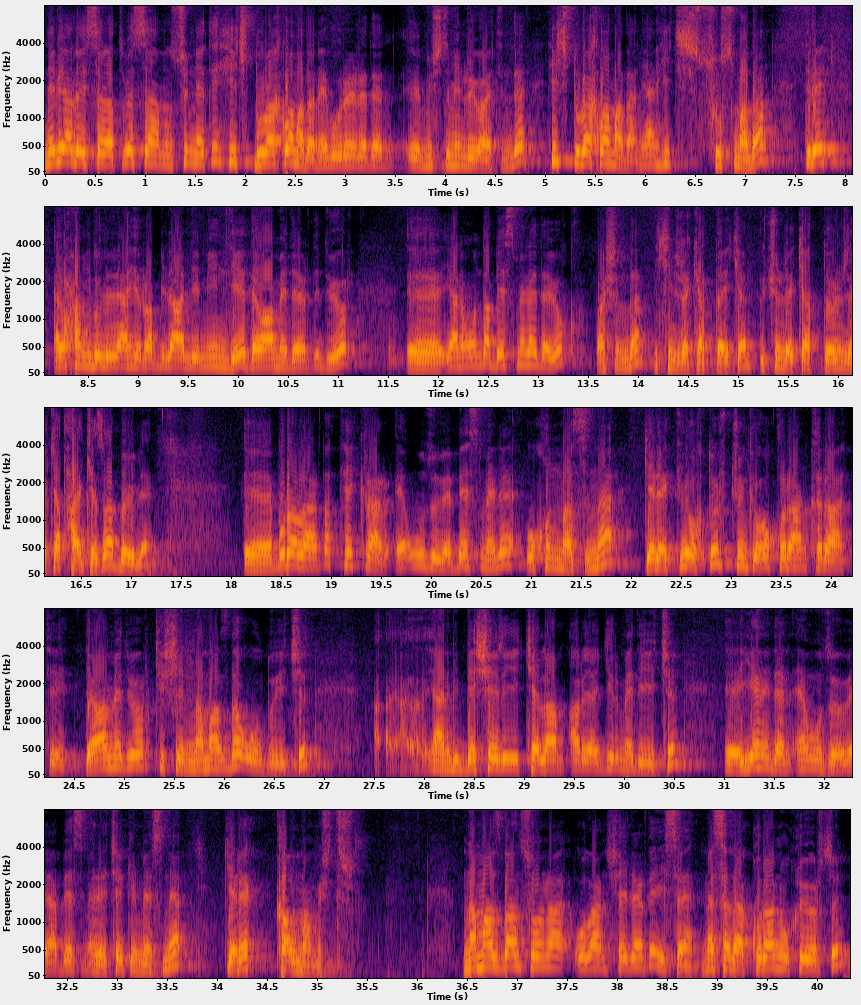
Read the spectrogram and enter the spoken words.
Nebi Aleyhisselatü Vesselam'ın sünneti hiç duraklamadan, Ebu Hureyre'den e, Müslim'in rivayetinde, hiç duraklamadan, yani hiç susmadan direkt Elhamdülillahi Rabbil Alemin diye devam ederdi diyor. E, yani onda besmele de yok başında, ikinci rekattayken, üçüncü rekat, dördüncü rekat herkese böyle. E, buralarda tekrar Euzu ve Besmele okunmasına gerek yoktur. Çünkü o Kur'an kıraati devam ediyor. Kişi namazda olduğu için, yani bir beşeri kelam araya girmediği için e, yeniden evuzu veya besmele çekilmesine gerek kalmamıştır. Namazdan sonra olan şeylerde ise mesela Kur'an okuyorsun,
